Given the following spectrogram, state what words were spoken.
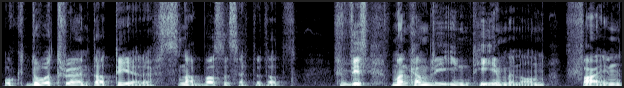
och då tror jag inte att det är det snabbaste sättet att För visst, man kan bli intim med någon, fine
